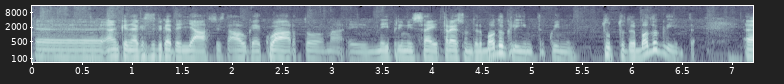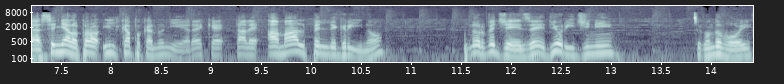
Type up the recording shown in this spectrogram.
Eh, anche nella classifica degli assist, Auge è quarto, ma eh, nei primi 6, 3 sono del Bodo Glimt, quindi tutto del Bodo Glimt. Eh, segnalo però il capocannoniere che è tale Amal Pellegrino, norvegese di origini, secondo voi,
